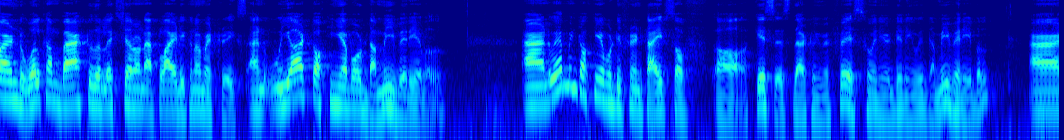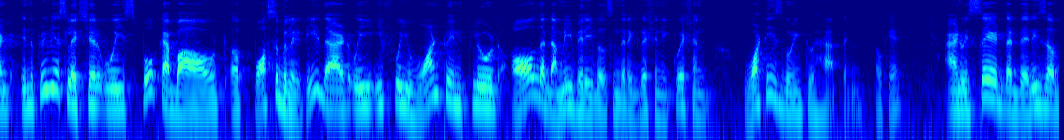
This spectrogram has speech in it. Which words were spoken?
and welcome back to the lecture on applied econometrics. And we are talking about dummy variable. And we have been talking about different types of uh, cases that we may face when you are dealing with dummy variable. And in the previous lecture we spoke about a possibility that we if we want to include all the dummy variables in the regression equation what is going to happen okay? And we said that there is a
